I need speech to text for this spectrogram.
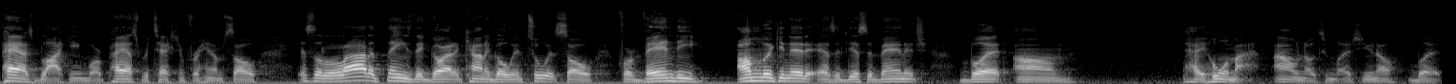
pass blocking or pass protection for him. So it's a lot of things that go and kind of go into it. So for Vandy, I'm looking at it as a disadvantage, but um, hey, who am I? I don't know too much, you know, but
